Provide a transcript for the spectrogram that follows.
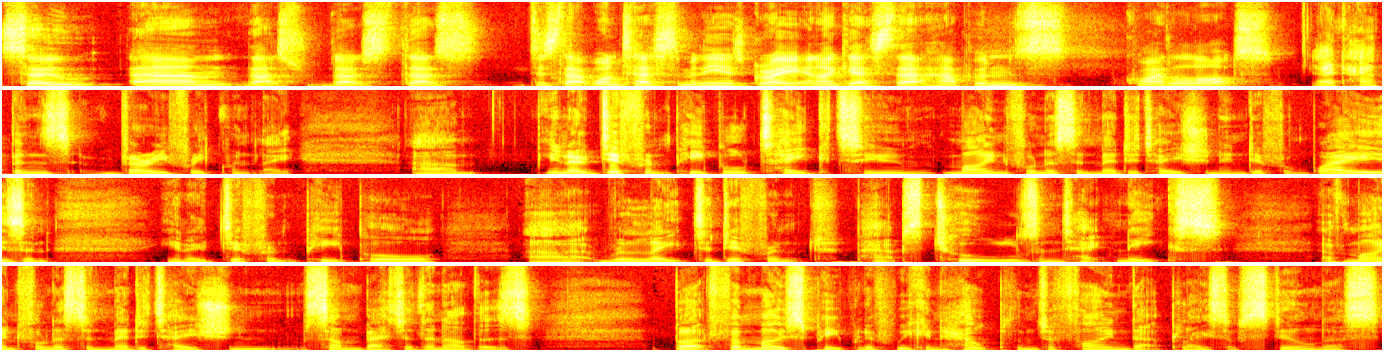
So um, that's that's that's just that one testimony is great, and I guess that happens quite a lot. It happens very frequently. Um, you know, different people take to mindfulness and meditation in different ways, and you know, different people uh, relate to different perhaps tools and techniques of mindfulness and meditation, some better than others. But for most people, if we can help them to find that place of stillness,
